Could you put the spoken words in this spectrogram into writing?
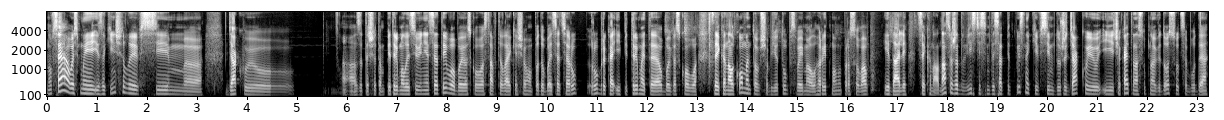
Ну, все, ось ми і закінчили. Всім е, дякую за те, що там підтримали цю ініціативу. Обов'язково ставте лайк, якщо вам подобається ця рубрика, і підтримайте обов'язково цей канал коментом, щоб YouTube своїми алгоритмами просував і далі цей канал. Нас уже 270 підписників. Всім дуже дякую і чекайте наступного відосу. Це буде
